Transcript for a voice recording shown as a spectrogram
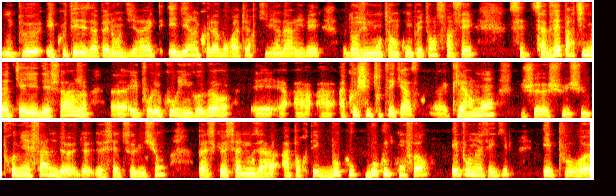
on peut écouter des appels en direct, aider un collaborateur qui vient d'arriver dans une montée en compétences. Enfin, c'est, ça faisait partie de notre cahier des charges et pour le coup, Ringover a, coché toutes les cases. clairement, je, je, suis, je, suis, le premier fan de, de, de, cette solution parce que ça nous a apporté beaucoup, beaucoup de confort et pour nos équipes et pour,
